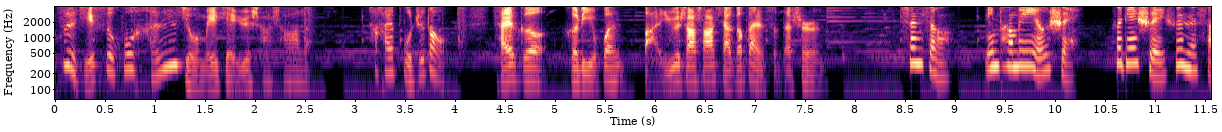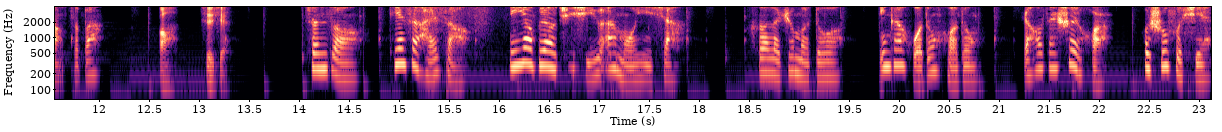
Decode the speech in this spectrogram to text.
自己似乎很久没见于莎莎了，他还不知道才哥和李欢把于莎莎吓个半死的事儿呢。孙总，您旁边有水，喝点水润润嗓子吧。啊，谢谢。孙总，天色还早，您要不要去洗浴按摩一下？喝了这么多，应该活动活动，然后再睡会儿，会舒服些。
